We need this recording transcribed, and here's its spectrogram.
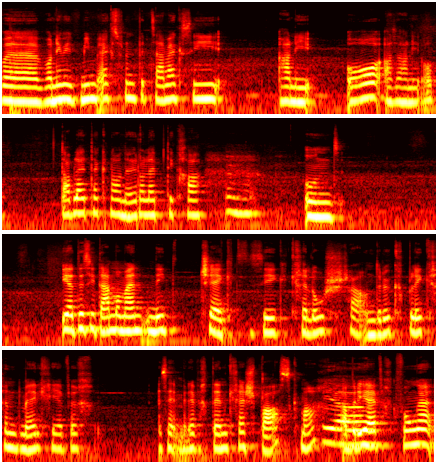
weil äh, als ich mit meinem Ex-Freund zusammen war, habe ich auch, also habe ich auch Tabletten genommen, Neuroleptika. Mhm. Und ich habe das in dem Moment nicht gecheckt, dass ich keine Lust habe. Und rückblickend merke ich einfach, es hat mir einfach dann keinen Spass gemacht. Ja. Aber ich habe einfach gefunden,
